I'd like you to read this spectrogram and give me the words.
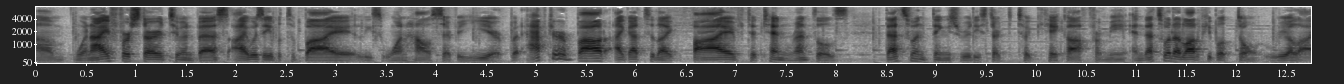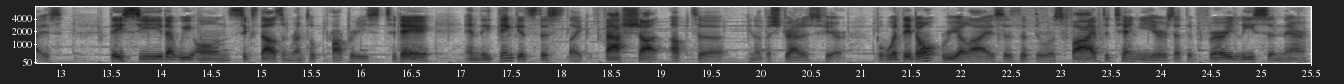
um, when I first started to invest, I was able to buy at least one house every year. But after about I got to like five to ten rentals, that's when things really start to take off for me. And that's what a lot of people don't realize. They see that we own 6,000 rental properties today, and they think it's this like fast shot up to you know the stratosphere. But what they don't realize is that there was five to ten years at the very least in there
